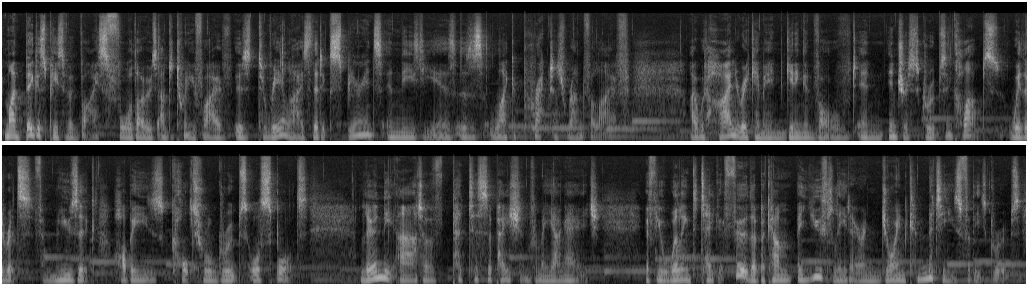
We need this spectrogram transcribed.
my biggest piece of advice for those under 25 is to realize that experience in these years is like a practice run for life. I would highly recommend getting involved in interest groups and clubs, whether it's for music, hobbies, cultural groups, or sports. Learn the art of participation from a young age. If you're willing to take it further, become a youth leader and join committees for these groups.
